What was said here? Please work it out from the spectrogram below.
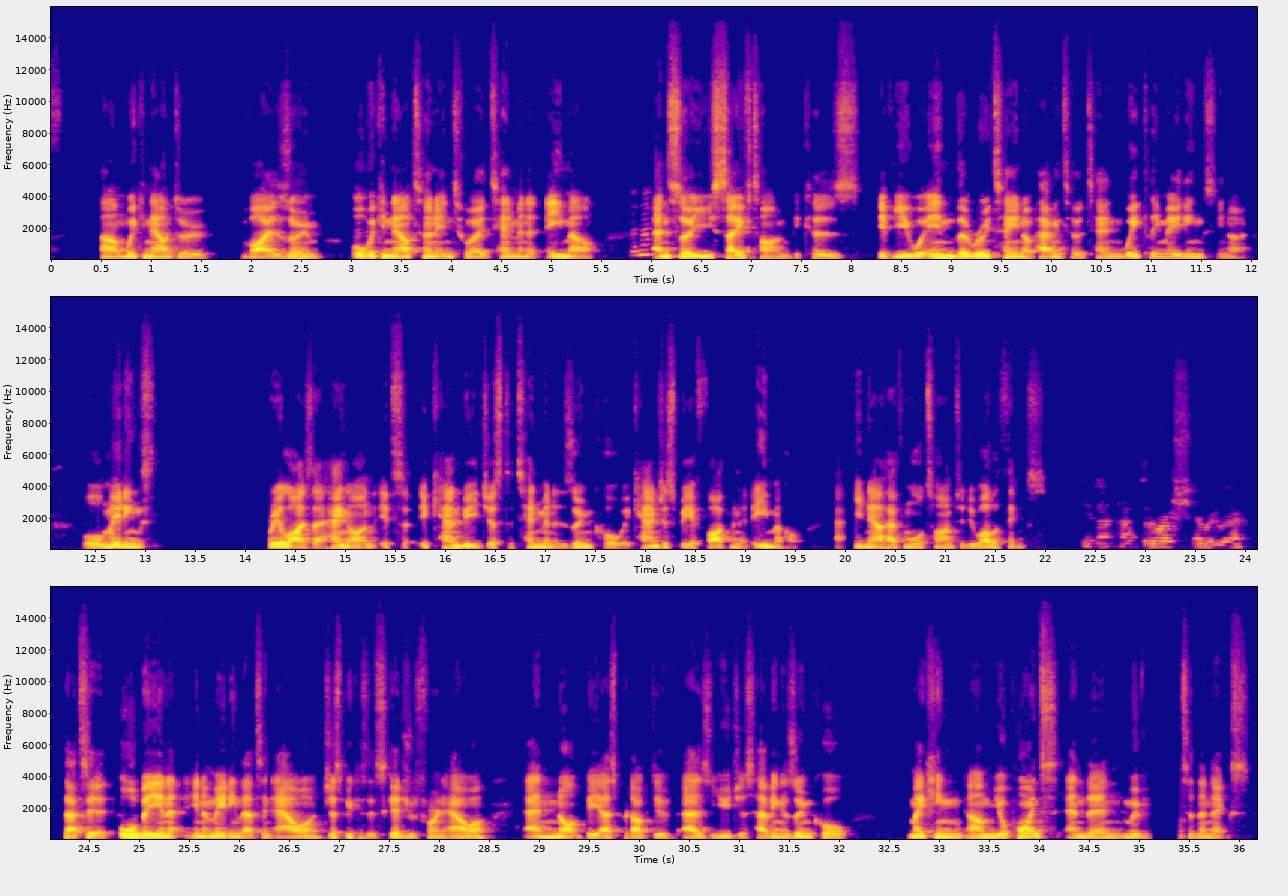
um, we can now do via Zoom, or we can now turn it into a 10 minute email. Mhm. And so you save time because if you were in the routine of having to attend weekly meetings, you know, or meetings, realize that hang on, it's it can be just a 10 minute Zoom call. It can just be a five minute email. You now have more time to do other things. You don't have to rush everywhere. That's it. Or be in a, in a meeting that's an hour just because it's scheduled for an hour and not be as productive as you just having a Zoom call, making um, your points, and then moving to the next.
